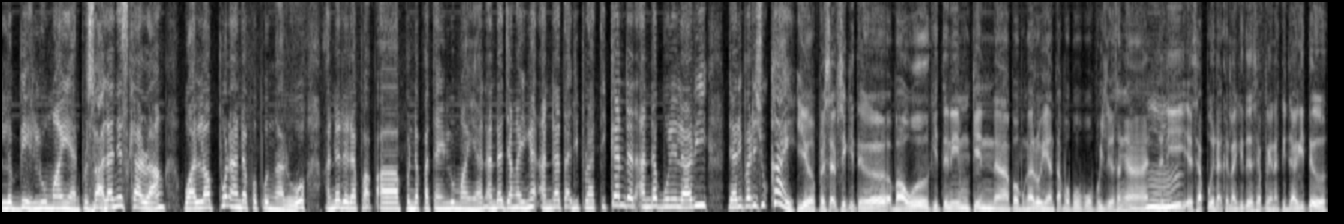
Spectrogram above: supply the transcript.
lebih lumayan. Persoalannya hmm. sekarang walaupun anda pempengaruh, anda dah dapat uh, pendapatan yang lumayan, anda jangan ingat anda tak diperhatikan dan anda boleh lari daripada cukai. Ya, persepsi kita bahawa kita ni mungkin uh, pempengaruh yang tak berapa popular sangat. Hmm. Jadi eh, siapa nak kenal kita, siapa yang nak kejar kita.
